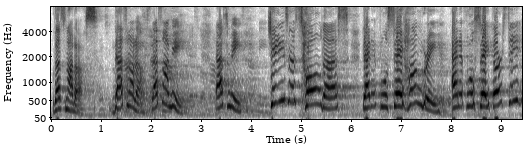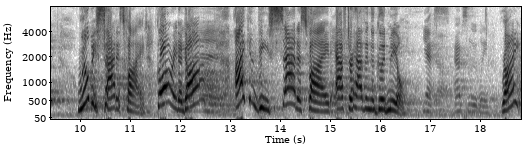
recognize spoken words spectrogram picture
Well, that's not us. That's not us. That's not me. That's me. Jesus told us that if we'll stay hungry and if we'll stay thirsty, we'll be satisfied. Glory to God. I can be satisfied after having a good meal. Yes. Absolutely. Right?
